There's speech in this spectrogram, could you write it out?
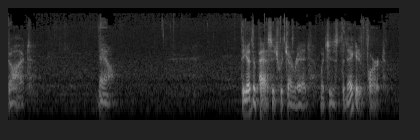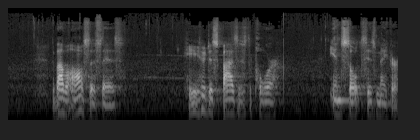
God. Now, the other passage which I read, which is the negative part, the Bible also says, He who despises the poor insults his maker.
